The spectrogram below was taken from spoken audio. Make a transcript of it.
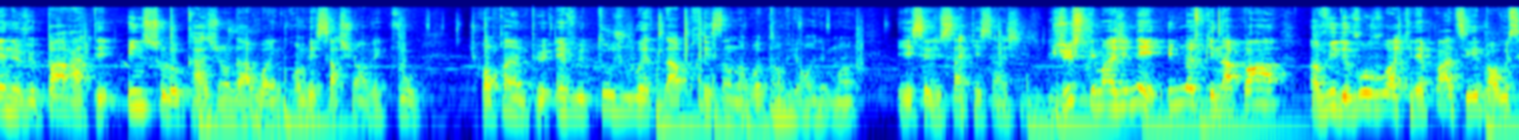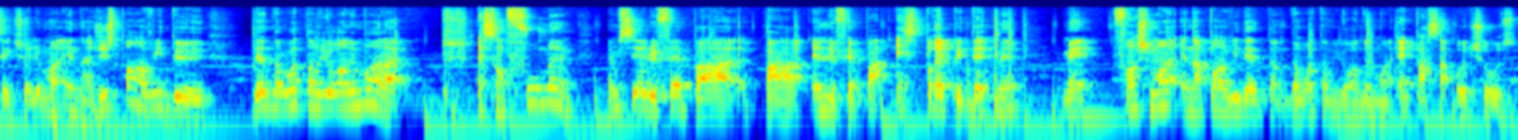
elle ne veut pas rater une seule occasion d'avoir une conversation avec vous. Tu comprends un peu? Elle veut toujours être là, présente dans votre environnement. Et c'est de ça qu'il s'agit. Juste imaginez, une meuf qui n'a pas envie de vous voir, qui n'est pas attirée par vous sexuellement, elle n'a juste pas envie d'être dans votre environnement elle s'en fout même. Même si elle le fait pas, elle ne le fait pas exprès peut-être même. Mais franchement, elle n'a pas envie d'être dans, votre environnement. Elle passe à autre chose.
